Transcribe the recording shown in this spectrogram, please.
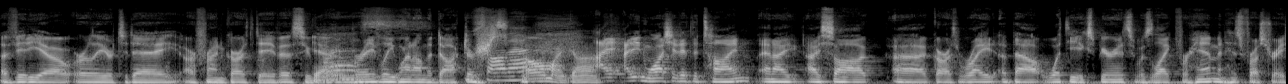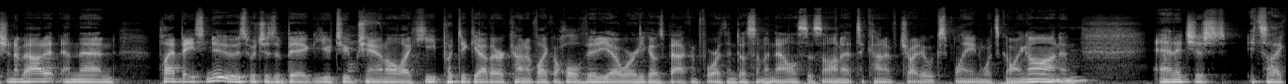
a video earlier today. Our friend Garth Davis, who Yes. bravely went on the doctor. You saw that? oh my god. I, I didn't watch it at the time, and I, I saw uh, Garth write about what the experience was like for him and his frustration about it. And then Plant Based News, which is a big YouTube Yes. channel, like he put together kind of like a whole video where he goes back and forth and does some analysis on it to kind of try to explain what's going on. And and it just it's like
